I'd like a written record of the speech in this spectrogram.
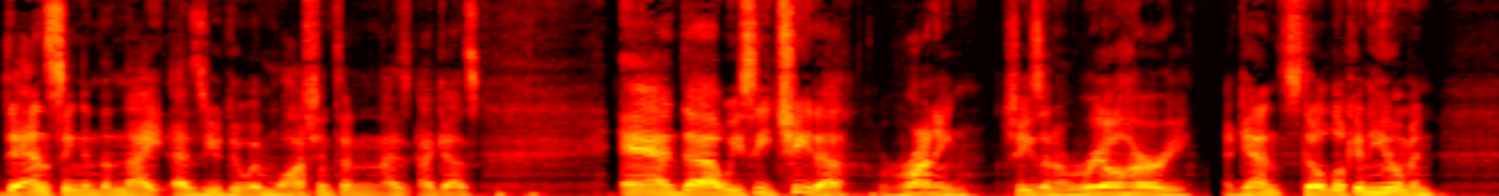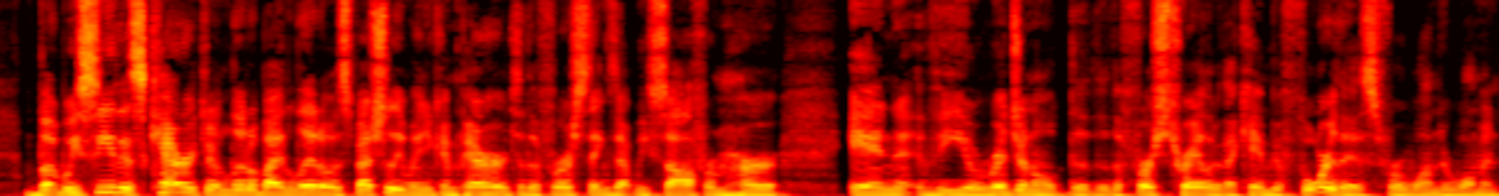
dancing in the night as you do in Washington, I, I guess. And uh, we see Cheetah running. She's in a real hurry. Again, still looking human. But we see this character little by little, especially when you compare her to the first things that we saw from her in the original, the, the, the, first trailer that came before this for Wonder Woman.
